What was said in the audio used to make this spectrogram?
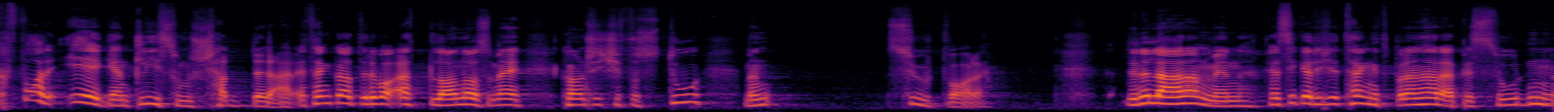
Hva var det egentlig som skjedde der? Jeg tenker at Det var et eller annet som jeg kanskje ikke forsto, men surt var det. Denne læreren min har sikkert ikke tenkt på denne episoden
